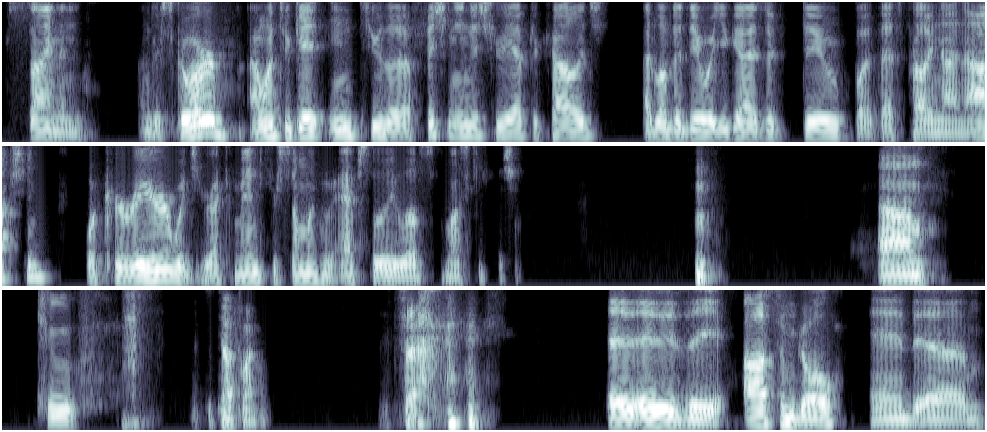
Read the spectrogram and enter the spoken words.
Simon underscore. I want to get into the fishing industry after college. I'd love to do what you guys do, but that's probably not an option. What career would you recommend for someone who absolutely loves musky fishing? Hmm. Um, Phew. it's a tough one. It's a it, it is a awesome goal, and um,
